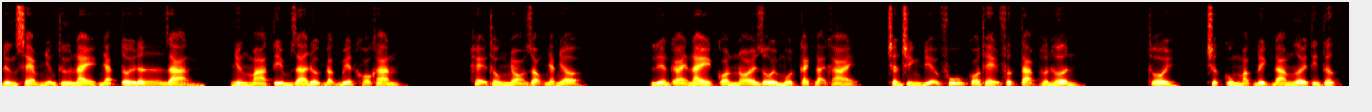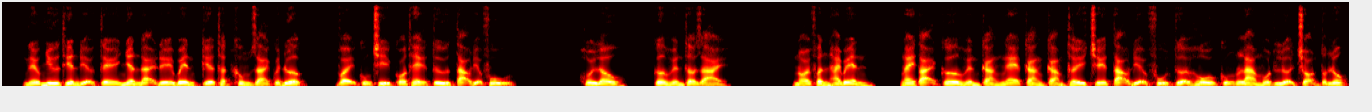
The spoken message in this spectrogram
đừng xem những thứ này nhắc tới đơn giản, nhưng mà tìm ra được đặc biệt khó khăn. Hệ thống nhỏ giọng nhắc nhở. Liên cái này còn nói rồi một cách đại khái, chân chính địa phủ có thể phức tạp hơn hơn. Thôi, trước cùng mặc địch đám người tin tức, nếu như thiên địa tề nhân đại đế bên kia thật không giải quyết được, vậy cũng chỉ có thể từ tạo địa phủ. Hồi lâu, cơ huyền thở dài. Nói phân hai bên, ngay tại cơ huyền càng nghe càng cảm thấy chế tạo địa phủ tựa hồ cũng là một lựa chọn tốt lúc.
